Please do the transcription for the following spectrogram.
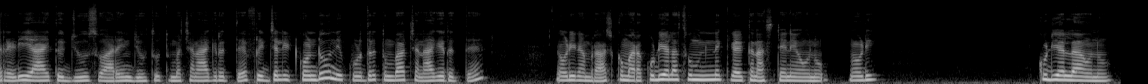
ರೆಡಿ ಆಯಿತು ಜ್ಯೂಸು, ಆರೆಂಜ್ ಜ್ಯೂಸು, ತುಂಬ ಚೆನ್ನಾಗಿರುತ್ತೆ. ಫ್ರಿಜ್ಜಲ್ಲಿ ಇಟ್ಕೊಂಡು ನೀವು ಕುಡಿದ್ರೆ ತುಂಬ ಚೆನ್ನಾಗಿರುತ್ತೆ. ನೋಡಿ ನಮ್ಮ ರಾಜ್ಕುಮಾರ, ಕುಡಿಯಲ್ಲ ಸುಮ್ಮನೆ ಕೇಳ್ತಾನೆ ಅಷ್ಟೇ ಅವನು. ನೋಡಿ. ಕುಡಿಯಲ್ಲ ಅವನು.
